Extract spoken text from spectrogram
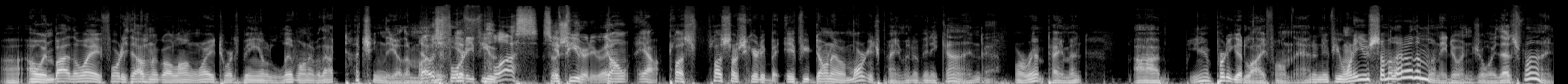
Uh, oh, and by the way, forty thousand will go a long way towards being able to live on it without touching the other money. That was forty If you- plus Social if you Security, right? don't, yeah, plus plus Social Security. But if you don't have a mortgage payment of any kind Yeah. or rent payment, uh, you have a pretty good life on that. And if you want to use some of that other money to enjoy, that's fine.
